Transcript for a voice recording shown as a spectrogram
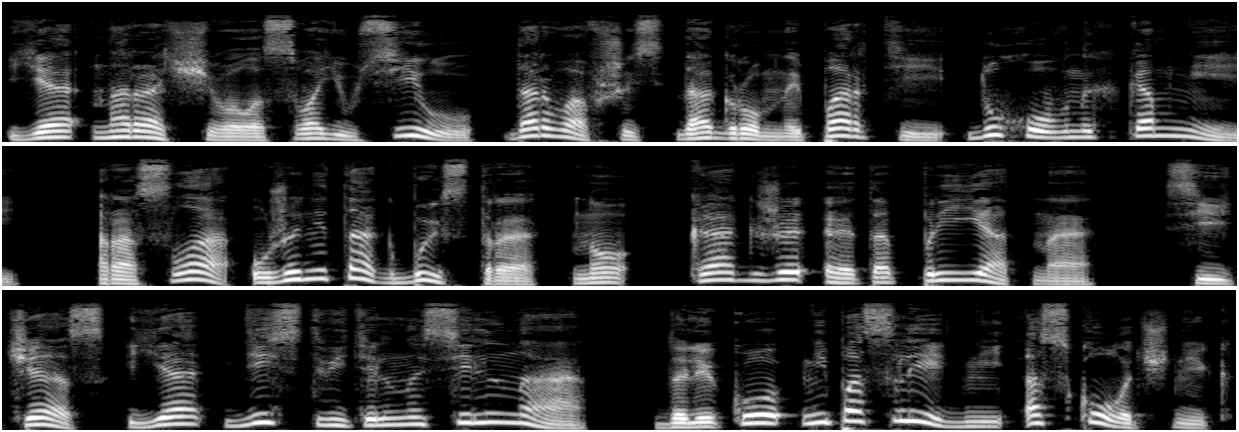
Я наращивала свою силу, дорвавшись до огромной партии духовных камней. Росла уже не так быстро, но как же это приятно. Сейчас я действительно сильна. Далеко не последний осколочник.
